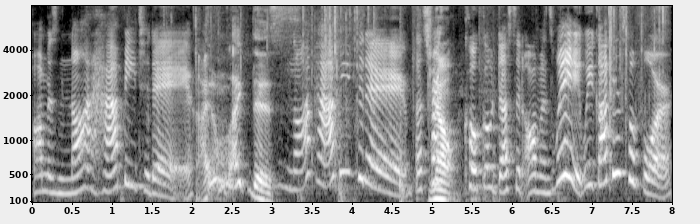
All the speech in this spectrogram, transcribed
Tom is not happy today. I don't like this. Not happy today. Let's try No. cocoa dusted almonds. Wait, we got these before.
